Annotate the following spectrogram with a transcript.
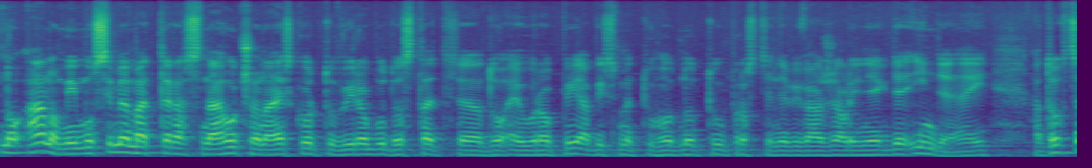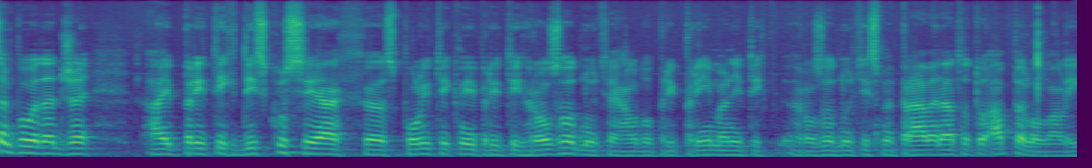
No áno, my musíme mať teraz snahu čo najskôr tú výrobu dostať e, do Európy, aby sme tú hodnotu proste nevyvážali niekde inde. Hej? A to chcem povedať, že aj pri tých diskusiách e, s politikmi, pri tých rozhodnutiach alebo pri príjmaní tých rozhodnutí sme práve na toto apelovali deklarovali,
